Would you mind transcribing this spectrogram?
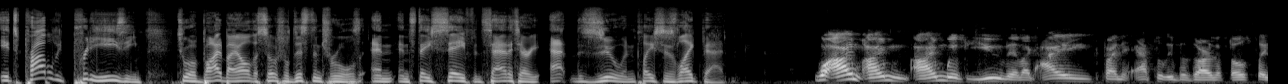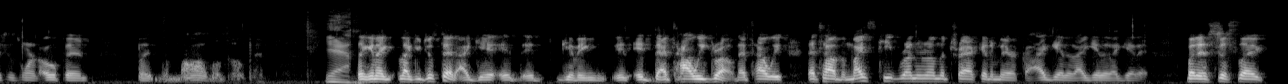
it's probably pretty easy to abide by all the social distance rules and and stay safe and sanitary at the zoo and places like that. well, I'm I'm I'm with you that like I find it absolutely bizarre that those places weren't open, but the mall was open. Yeah. Like and I, like you just said, I get it. It's giving it, it. That's how we grow. That's how we. That's how the mice keep running on the track in America. I get it. I get it. I get it. But it's just like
